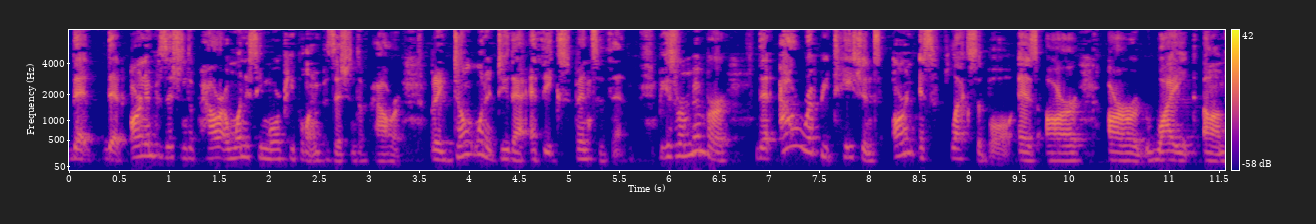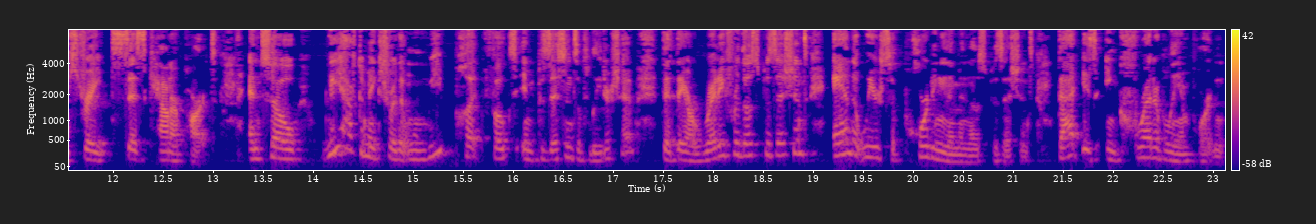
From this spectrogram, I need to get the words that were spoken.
that that aren't in positions of power i want to see more people in positions of power but I don't want to do that at the expense of them. Because remember that our reputations aren't as flexible as our, our white, um, straight, cis counterparts. And so we have to make sure that when we put folks in positions of leadership, that they are ready for those positions and that we are supporting them in those positions. That is incredibly important.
